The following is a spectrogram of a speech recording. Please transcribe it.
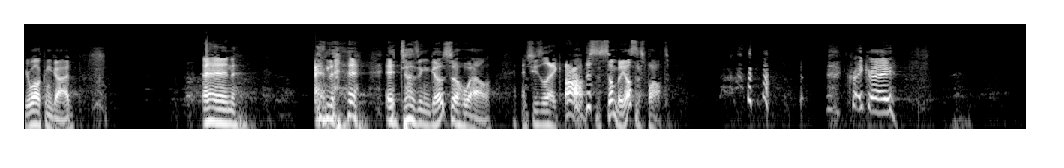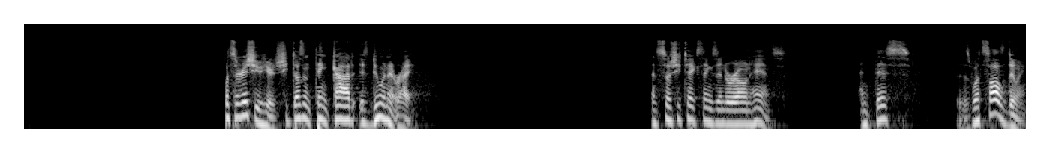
You're welcome, God. And and then it doesn't go so well. And she's like, oh, this is somebody else's fault. cray cray. What's her issue here? She doesn't think God is doing it right. And so she takes things into her own hands. And this, this is what Saul's doing.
